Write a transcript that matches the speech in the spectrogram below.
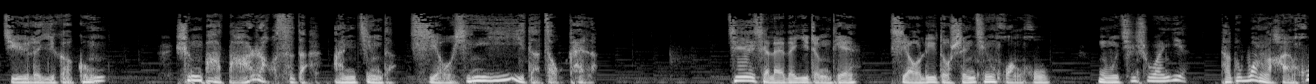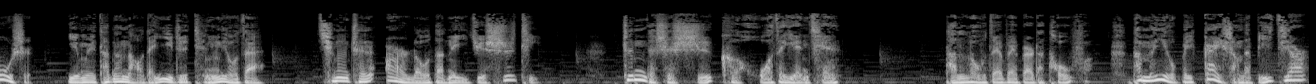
鞠了一个躬，生怕打扰似的，安静的、小心翼翼的走开了。接下来的一整天，小丽都神情恍惚。母亲输完液，她都忘了喊护士，因为她的脑袋一直停留在。清晨二楼的那一具尸体，真的是时刻活在眼前。他露在外边的头发他没有被盖上的鼻尖儿。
